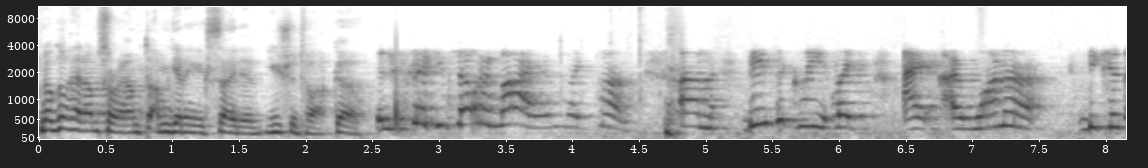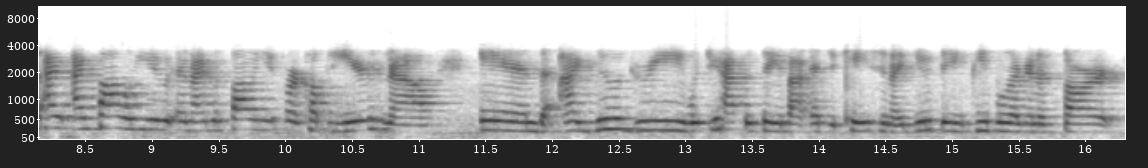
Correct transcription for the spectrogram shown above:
no, go ahead. I'm sorry. I'm, I'm getting excited. You should talk. Go. so am I. I'm like pumped. Um, basically, like I I wanna because I, I follow you and I've been following you for a couple of years now, and I do agree what you have to say about education. I do think people are gonna start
